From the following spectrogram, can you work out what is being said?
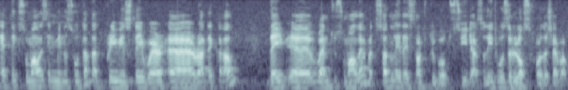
ethnic Somalis in Minnesota that previously were uh, radical, they uh, went to Somalia, but suddenly they started to go to Syria. So it was a loss for the Shabab.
